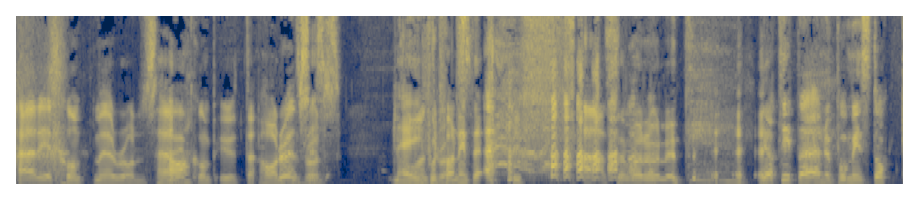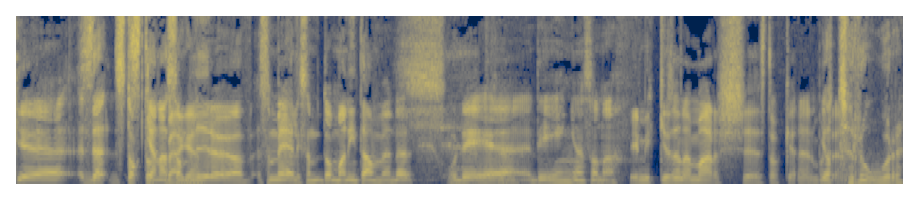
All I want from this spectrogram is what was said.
Här är ett komp med rods, här är ett komp utan. Har du ens rods? Nej, fortfarande rods. inte. Fasen vad roligt. Jag tittar här nu på min stock, eh, stockarna som blir över, som är liksom de man inte använder. Och det är, det är inga sådana. Det är mycket sådana marschstockar. Jag tror,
